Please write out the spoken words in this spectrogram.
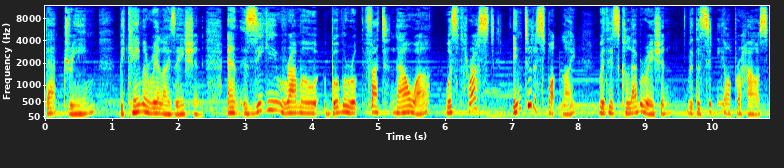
That dream became a realization, and Ziggy Ramo Bumaruk Fatnowna was thrust into the spotlight with his collaboration with the Sydney Opera House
